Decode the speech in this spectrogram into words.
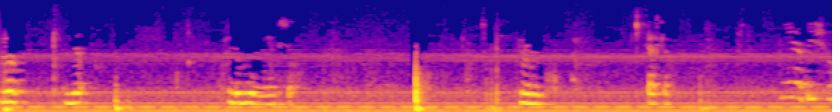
Ну, я люблю, не все. Я все. Нет, еще.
